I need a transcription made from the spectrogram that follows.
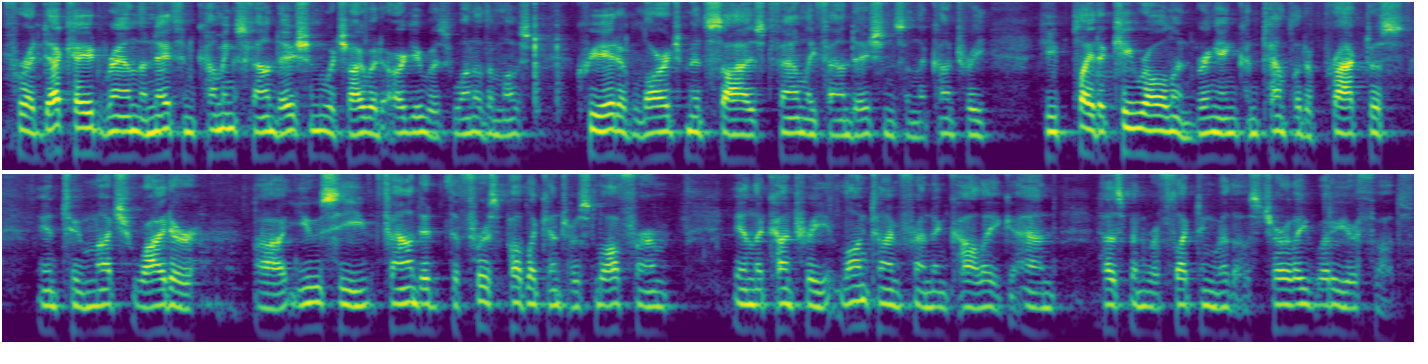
for a decade, ran the Nathan Cummings Foundation, which I would argue was one of the most creative, large, mid sized family foundations in the country. He played a key role in bringing contemplative practice into much wider uh, use. He founded the first public interest law firm in the country, longtime friend and colleague, and has been reflecting with us. Charlie, what are your thoughts?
